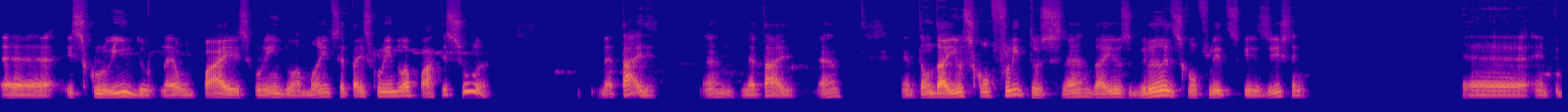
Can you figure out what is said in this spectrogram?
é, excluindo né, um pai, excluindo uma mãe, você está excluindo uma parte sua. Metade né? metade. Né? Então, daí os conflitos, né? daí os grandes conflitos que existem é, entre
